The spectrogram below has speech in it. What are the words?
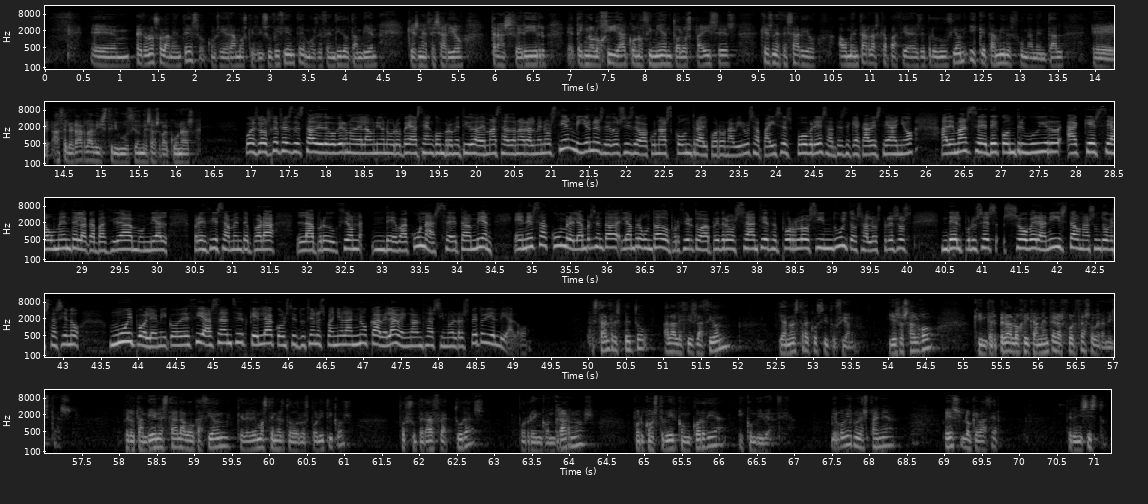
Eh, pero no solamente eso, consideramos que es insuficiente. Hemos defendido también que es necesario transferir eh, tecnología, conocimiento a los países, que es necesario aumentar las capacidades de producción y que también es fundamental acelerar la distribución de esas vacunas. Pues los jefes de Estado y de Gobierno de la Unión Europea se han comprometido además a donar al menos 100 millones de dosis de vacunas contra el coronavirus a países pobres antes de que acabe este año, además eh, de contribuir a que se aumente la capacidad mundial precisamente para la producción de vacunas. Eh, también en esa cumbre le han, presentado, le han preguntado, por cierto, a Pedro Sánchez por los indultos a los presos del procés soberanista, un asunto que está siendo muy polémico. Decía Sánchez que la Constitución española no cabe la venganza, sino el respeto y el diálogo. Está el respeto a la legislación y a nuestra Constitución. Y eso es algo que interpela lógicamente a las fuerzas soberanistas. Pero también está la vocación que debemos tener todos los políticos por superar fracturas, por reencontrarnos, por construir concordia y convivencia. Y el Gobierno de España es lo que va a hacer. Pero insisto,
